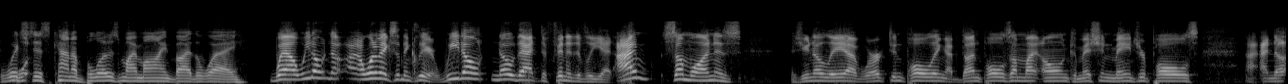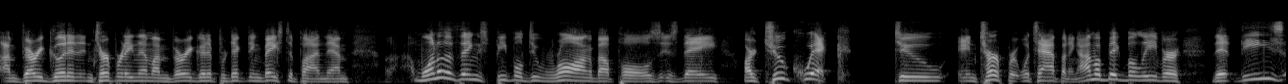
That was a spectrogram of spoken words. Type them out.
Which just kind of blows my mind, by the way. Well, we don't know. I want to make something clear. We don't know that definitively yet. I'm someone as as you know, Lee. I've worked in polling. I've done polls on my own, commissioned major polls. I know I'm very good at interpreting them. I'm very good at predicting based upon them. Uh, one of the things people do wrong about polls is they are too quick to interpret what's happening. I'm a big believer that these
